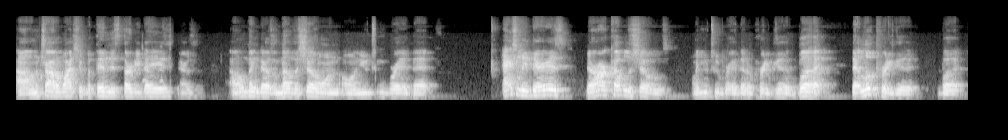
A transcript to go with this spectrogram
I'm gonna try to watch it within this 30 days. There's, I don't think there's another show on on YouTube Red that. Actually, there is. There are a couple of shows on YouTube Red that are pretty good, but that look pretty good. But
